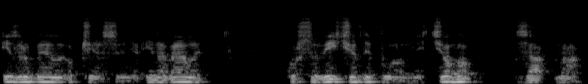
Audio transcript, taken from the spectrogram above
і зробили обчислення, і навели курсові чи дипломні. Цього замало.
